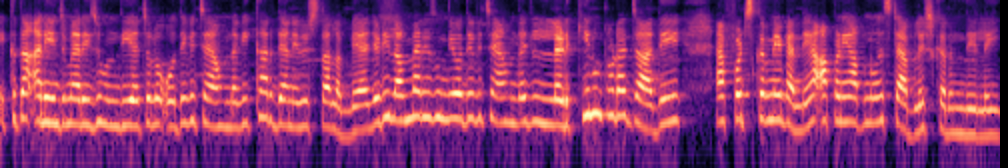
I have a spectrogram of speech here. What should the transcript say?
ਇੱਕ ਤਾਂ ਅਰੇਂਜ ਮੈਰਿਜ ਹੁੰਦੀ ਹੈ ਚਲੋ ਉਹਦੇ ਵਿੱਚ ਐ ਹੁੰਦਾ ਵੀ ਘਰਦਿਆਂ ਨੇ ਰਿਸ਼ਤਾ ਲੱਭਿਆ। ਜਿਹੜੀ ਲਵ ਮੈਰਿਜ ਹੁੰਦੀ ਹੈ ਉਹਦੇ ਵਿੱਚ ਐ ਹੁੰਦਾ ਲੜਕੀ ਨੂੰ ਥੋੜਾ ਜ਼ਿਆਦਾ ਐਫਰਟਸ ਕਰਨੇ ਪੈਂਦੇ ਆ ਆਪਣੇ ਆਪ ਨੂੰ ਐਸਟੈਬਲਿਸ਼ ਕਰਨ ਦੇ ਲਈ।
